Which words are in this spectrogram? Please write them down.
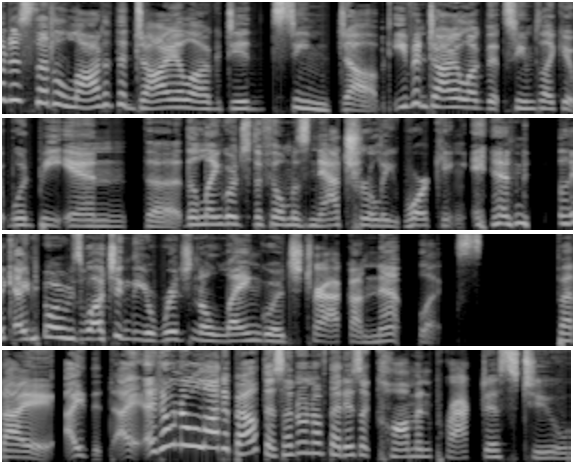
notice that a lot of the dialogue did seem dubbed. Even dialogue that seemed like it would be in the the language the film was naturally working in. like I know I was watching the original language track on Netflix. But I I, I don't know a lot about this. I don't know if that is a common practice to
